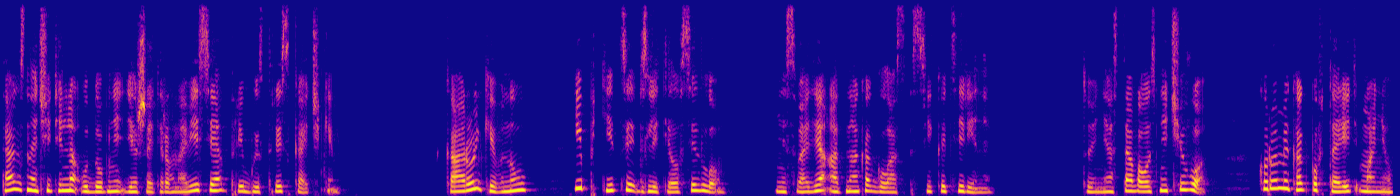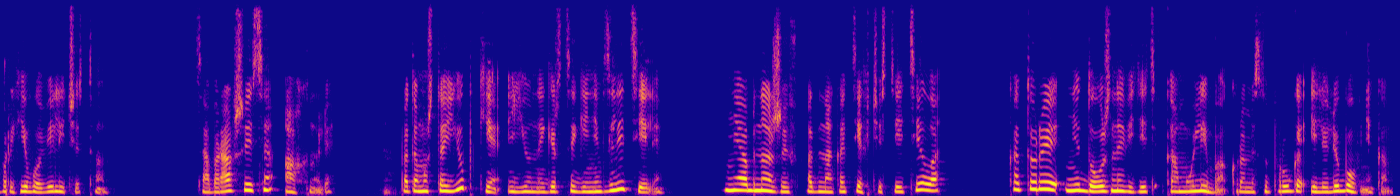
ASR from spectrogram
Так значительно удобнее держать равновесие при быстрой скачке. Король кивнул и птицей взлетел в седло, не сводя, однако, глаз с Екатерины то и не оставалось ничего, кроме как повторить маневр его величества. Собравшиеся ахнули, потому что юбки юной герцогини взлетели, не обнажив, однако, тех частей тела, которые не должно видеть кому-либо, кроме супруга или любовника.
